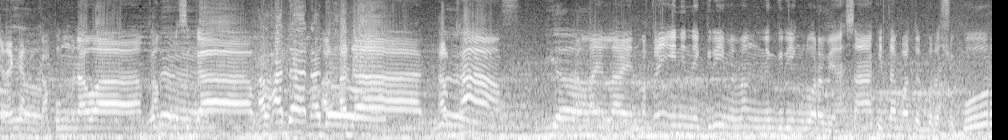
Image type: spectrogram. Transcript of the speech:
ya kan ya. Kampung Menawa, Kampung Segap, Al Hadad, Al Hadad, Al Kaf, ya. dan lain-lain. Makanya ini negeri memang negeri yang luar biasa. Kita patut bersyukur.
